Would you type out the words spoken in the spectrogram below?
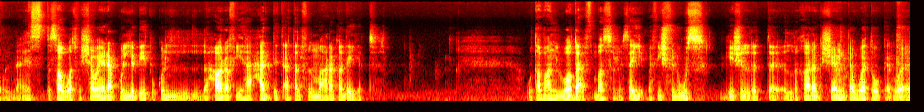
والناس تصوت في الشوارع كل بيت وكل حارة فيها حد اتقتل في المعركة ديت. وطبعا الوضع في مصر سيء مفيش فلوس. الجيش اللي, خرج الشام دوت وكان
